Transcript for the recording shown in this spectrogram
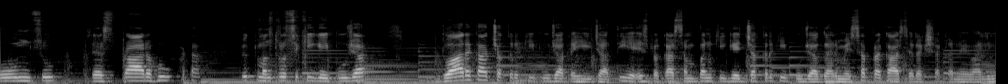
ओम सुस्त्रारहु फटा युक्त मंत्रों से की गई पूजा, द्वारका चक्र की पूजा कही जाती है। इस प्रकार संपन्न की गई चक्र की पूजा घर में सब प्रकार से रक्षा करने वाली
